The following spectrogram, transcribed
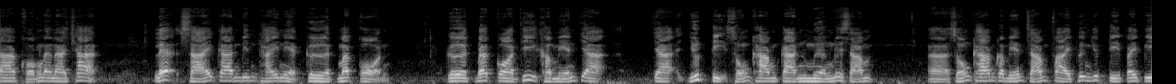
ตาของนานาชาติ และสายการบินไทยเนี่ยเกิดมาก่อน เกิดมาก่อนที่เขมรจะจะยุติสงครามการเมืองด้วยซ้ำสงครามเขมรสามฝ่ายเพิ่งยุติไปปี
